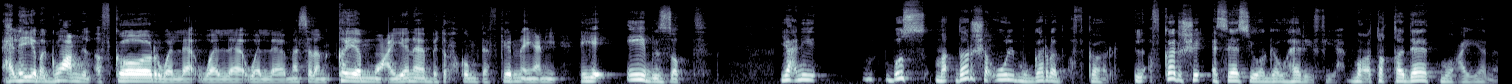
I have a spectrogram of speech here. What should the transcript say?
هل هي مجموعة من الأفكار ولا ولا ولا مثلا قيم معينة بتحكم تفكيرنا؟ يعني هي إيه بالظبط؟ يعني بص ما أقدرش أقول مجرد أفكار. الأفكار شيء أساسي وجوهري فيها معتقدات معينة.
